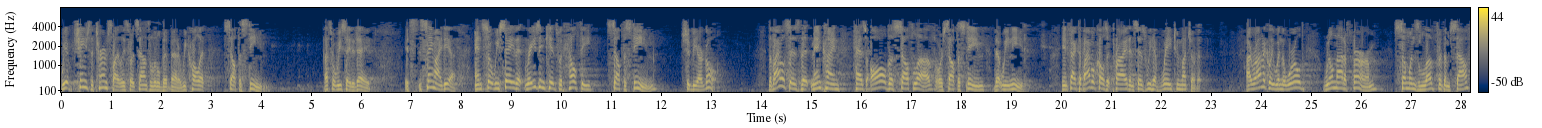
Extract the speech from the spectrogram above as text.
We have changed the term slightly so it sounds a little bit better. We call it self-esteem. That's what we say today. It's the same idea. And so we say that raising kids with healthy self esteem should be our goal. The Bible says that mankind has all the self love or self esteem that we need. In fact, the Bible calls it pride and says we have way too much of it. Ironically, when the world will not affirm someone's love for themselves,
